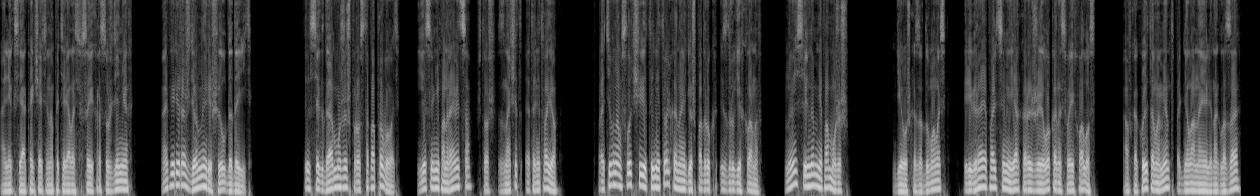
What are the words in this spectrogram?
Алексия окончательно потерялась в своих рассуждениях, а перерожденный решил додавить. Ты всегда можешь просто попробовать. Если не понравится, что ж, значит, это не твое. В противном случае ты не только найдешь подруг из других кланов, но и сильно мне поможешь. Девушка задумалась, перебирая пальцами ярко-рыжие локоны своих волос, а в какой-то момент подняла на Элина глаза,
